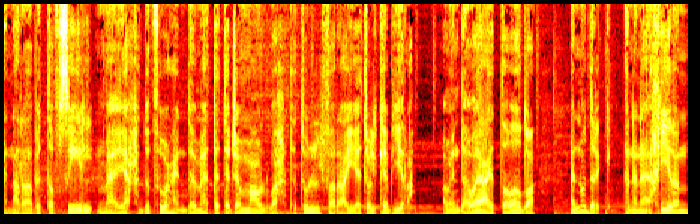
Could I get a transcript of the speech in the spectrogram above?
أن نرى بالتفصيل ما يحدث عندما تتجمع الوحدة الفرعية الكبيرة ومن دواعي التواضع أن ندرك أننا أخيرا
